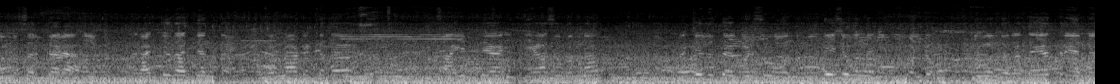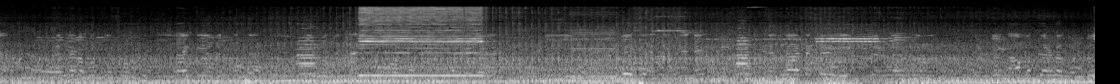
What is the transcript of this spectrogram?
ನಮ್ಮ ಸರ್ಕಾರ ರಾಜ್ಯದಾದ್ಯಂತ ಕರ್ನಾಟಕದ ಸಾಹಿತ್ಯ, ಇತಿಹಾಸವನ್ನು ಪ್ರಚಲಿತಗೊಳಿಸುವ ಒಂದು ಉದ್ದೇಶವನ್ನು ಇಟ್ಟುಕೊಂಡು ಈ ಒಂದು ರಥಯಾತ್ರೆಯನ್ನು ಕನ್ನಡ ಮತ್ತು ಸಂಸ್ಕೃತಿ ಇಲಾಖೆಯ ವತಿಯಿಂದ ಈ ಒಂದು ಕಾರ್ಯಕ್ರಮವನ್ನು ಈ ಉದ್ದೇಶ ಇಷ್ಟೇ ಕರ್ನಾಟಕ ಏಕೀಕರಣವನ್ನು ಕೊಂಡು ನಾಮಕರಣಗೊಂಡು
